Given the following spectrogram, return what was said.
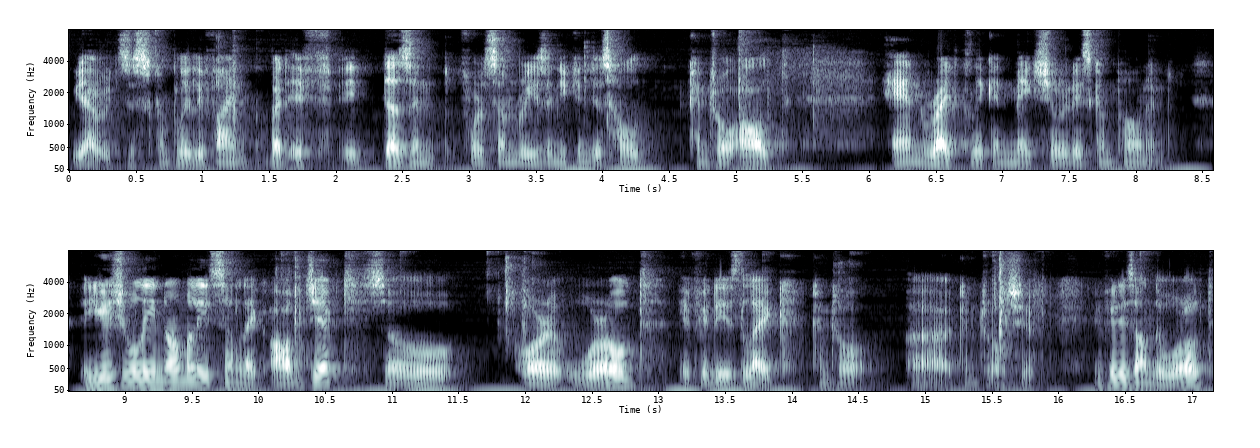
yeah it's just completely fine. But if it doesn't for some reason you can just hold control alt and right click and make sure it is component. Usually normally it's on like object so or world. If it is like control uh, control shift. If it is on the world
